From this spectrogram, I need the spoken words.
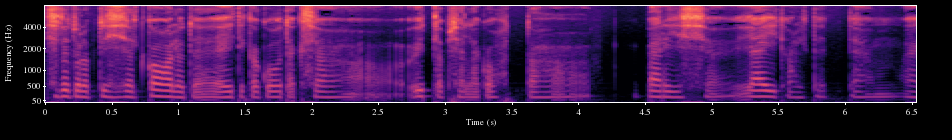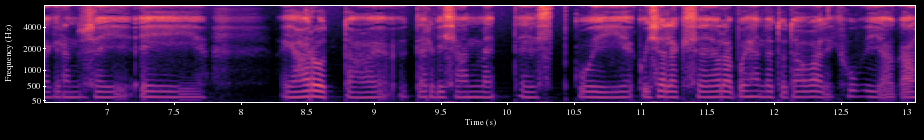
seda tuleb tõsiselt kaaluda ja eetikakoodeks ütleb selle kohta päris jäigalt, et äh, ajakirjandus ei, ei ei aruta terviseandmete eest, kui, kui selleks ei ole põhjendatud avalik huvi, aga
